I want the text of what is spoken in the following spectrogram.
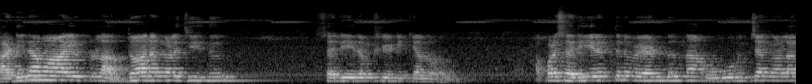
കഠിനമായിട്ടുള്ള അധ്വാനങ്ങൾ ചെയ്ത് ശരീരം ക്ഷീണിക്കാൻ തുടങ്ങും. അപ്പോൾ ശരീരത്തിന് വേണ്ടുന്ന ഊർജങ്ങളെ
